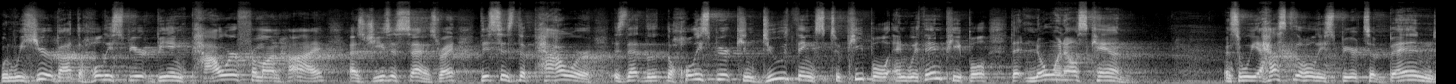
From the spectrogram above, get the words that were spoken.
When we hear about the Holy Spirit being power from on high, as Jesus says, right? This is the power, is that the, the Holy Spirit can do things to people and within people that no one else can. And so we ask the Holy Spirit to bend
